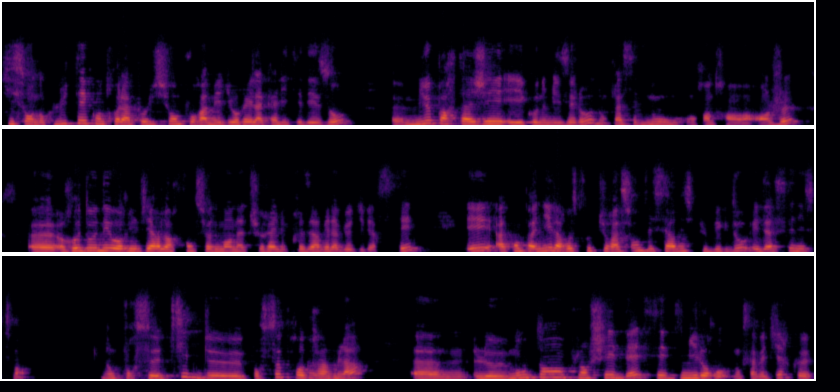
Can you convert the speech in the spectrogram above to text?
qui sont donc lutter contre la pollution pour améliorer la qualité des eaux, euh, mieux partager et économiser l'eau. Donc là, c'est nous, on rentre en, jeu. redonner aux rivières leur fonctionnement naturel et préserver la biodiversité et accompagner la restructuration des services publics d'eau et d'assainissement. Donc pour ce type de, pour ce programme-là, le montant plancher d'aide, c'est 10 000 euros. Donc, ça veut dire que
